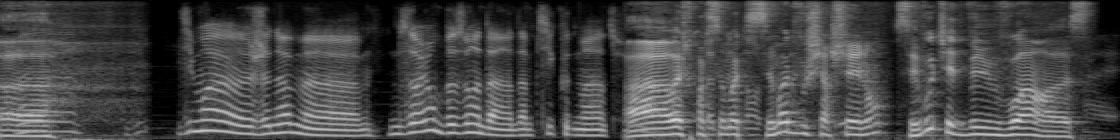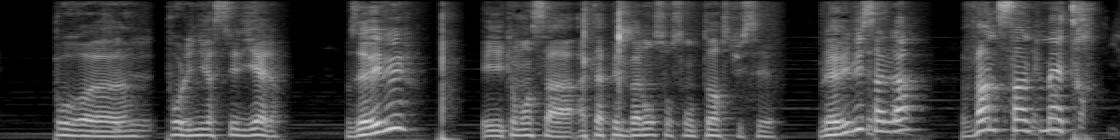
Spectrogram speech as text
Euh... Dis-moi, euh, jeune homme, euh, nous aurions besoin d'un d'un petit coup de main. Tu Ah ouais, je crois que c'est moi, c'est moi de vous chercher, non? C'est vous qui êtes venu me voir euh, pour, euh, le- pour l'université d'Yale. Vous avez vu? Et il commence à, à taper le ballon sur son torse, tu sais. Vous l'avez vu, celle-là? 25 C'est un mètres sportif.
